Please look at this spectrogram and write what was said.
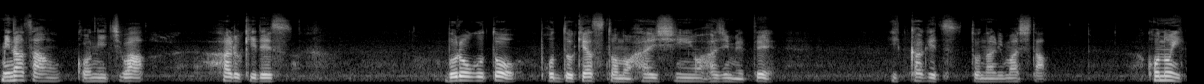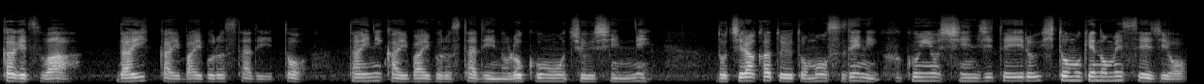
皆さんこんにちは。春樹です。ブログとポッドキャストの配信を始めて1ヶ月となりました。この1ヶ月は第1回バイブルスタディと第2回バイブルスタディの録音を中心にどちらかというともうすでに福音を信じている人向けのメッセージを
